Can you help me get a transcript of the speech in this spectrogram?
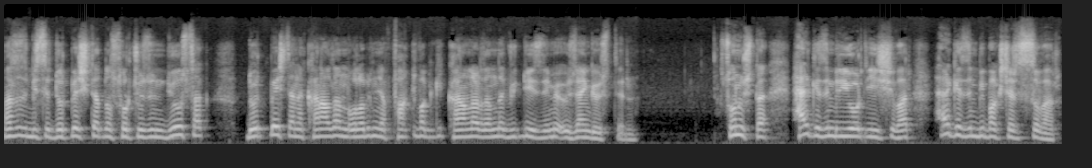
Nasıl biz size 4-5 kitaptan soru çözün diyorsak 4-5 tane kanaldan da olabildiğince farklı farklı kanallardan da video izlemeye özen gösterin. Sonuçta herkesin bir yoğurt yiyişi var. Herkesin bir bakış açısı var.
